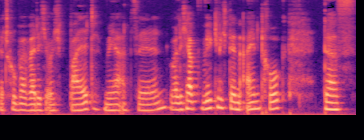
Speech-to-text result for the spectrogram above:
Darüber werde ich euch bald mehr erzählen, weil ich habe wirklich den Eindruck, dass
